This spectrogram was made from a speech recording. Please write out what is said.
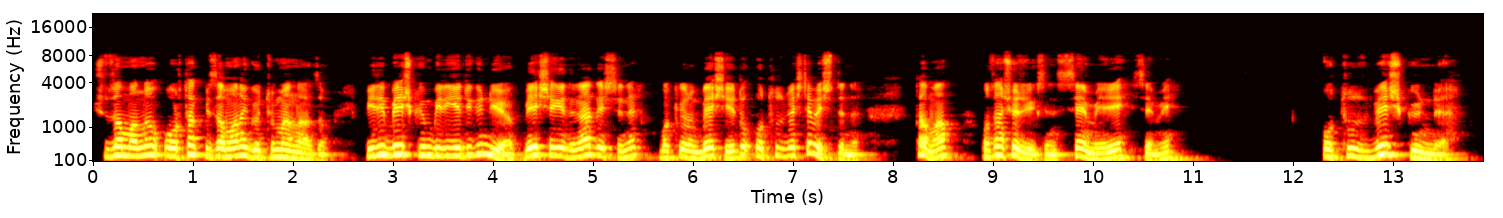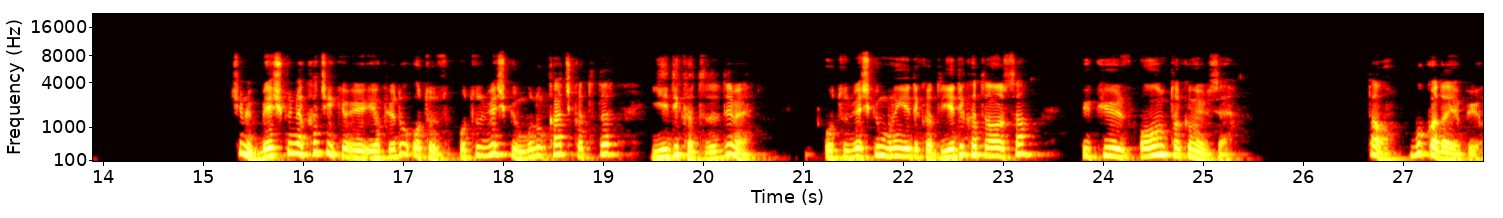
Şu zamanları ortak bir zamana götürmen lazım. Biri 5 gün, biri 7 gün diyor. 5 ile 7 nerede işlenir? Bakıyorum 5 7 35'te 5 işlenir. Tamam. O zaman şöyle diyeceksin. Semih, Semih 35 günde Şimdi 5 günde kaç yapıyordu? 30. 35 gün bunun kaç katıdır? 7 katıdır değil mi? 35 gün bunun 7 katı. 7 katını alırsam 210 takım elbise. Tamam. Bu kadar yapıyor.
